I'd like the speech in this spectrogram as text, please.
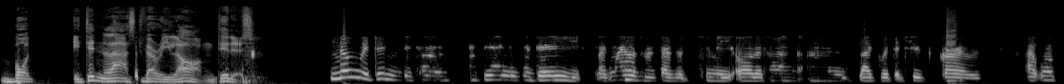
but it didn't last very long, did it? No, it didn't, because at the end of the day, like my husband says it to me all the time, and like with the two girls, at what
